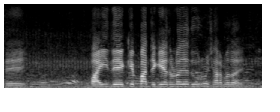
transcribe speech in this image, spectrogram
ਤੇ ਬਾਈ ਦੇਖ ਕੇ ਭੱਜ ਗਿਆ ਥੋੜਾ ਜਿਹਾ ਦੂਰ ਨੂੰ ਸ਼ਰਮਦਾ ਹੈ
